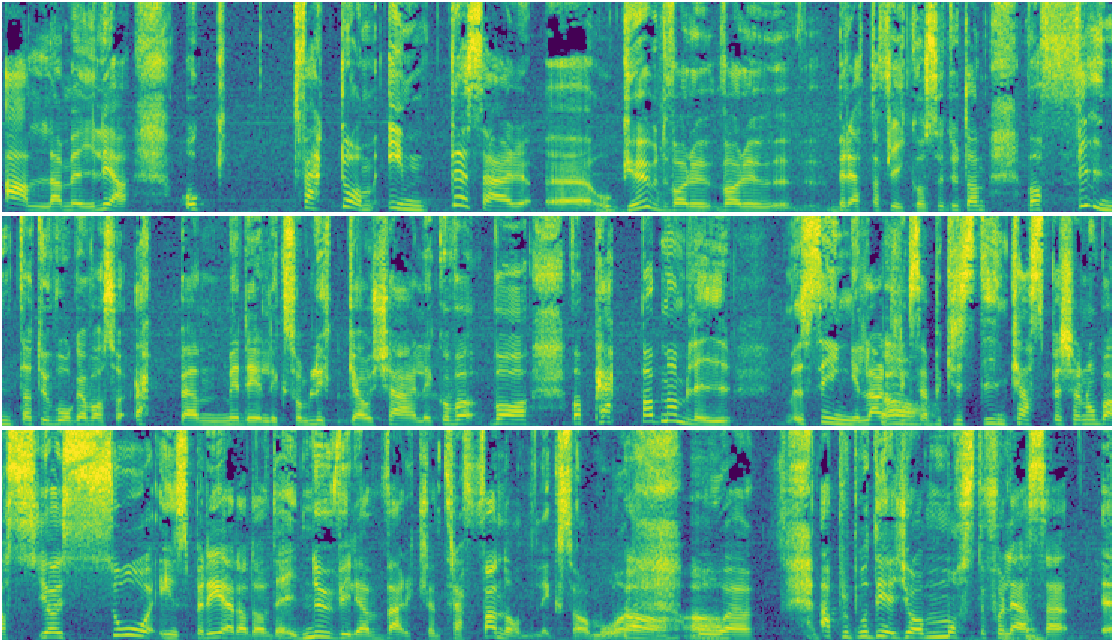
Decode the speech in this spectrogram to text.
alla möjliga. Och tvärtom, inte så här, eh, åh gud vad du, vad du berättar frikostigt, utan vad fint att du vågar vara så öppen med det liksom lycka och kärlek och vad, vad, vad peppad man blir. Singlar till Ja. exempel, Kristin Kaspersen, hon bara, jag är så inspirerad av dig, nu vill jag verkligen träffa någon. Liksom. Och, Ja, ja. och, eh, apropå det, jag måste få läsa eh,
